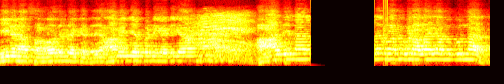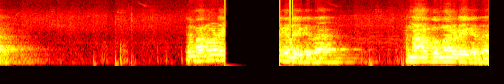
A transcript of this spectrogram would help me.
ఈయన నా సహోదరుడే కదా. ఆమె చెప్పండి గట్టిగా? ఆ దినాల్లో వారు కూడా అలాగే అనుకున్నారు. కదే కదా. నా కుమారుడే కదా.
